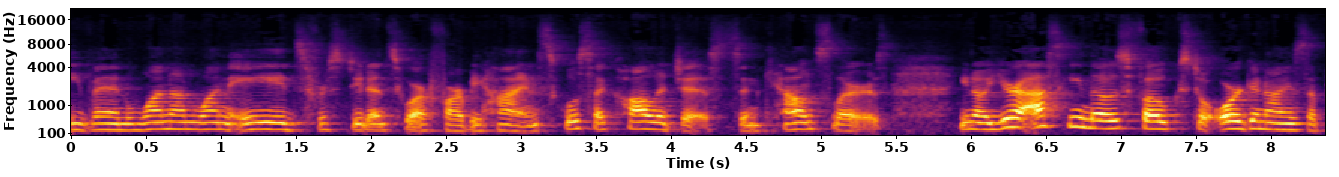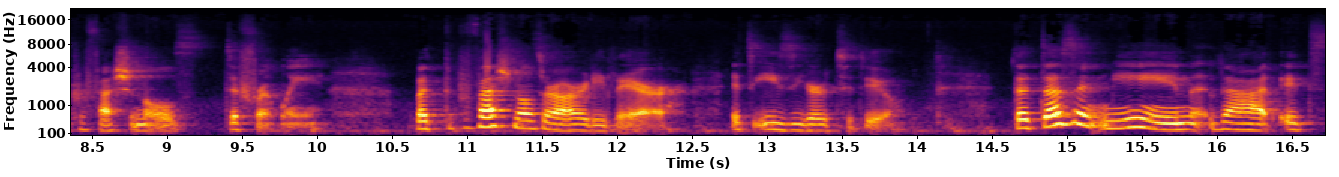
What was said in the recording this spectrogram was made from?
even one on one aides for students who are far behind, school psychologists and counselors. You know, you're asking those folks to organize the professionals differently. But the professionals are already there. It's easier to do. That doesn't mean that it's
